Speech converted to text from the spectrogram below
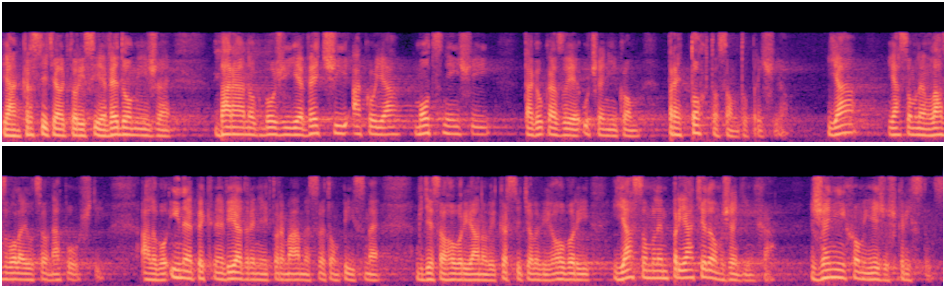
Ján Krstiteľ, ktorý si je vedomý, že baránok Boží je väčší ako ja, mocnejší, tak ukazuje učeníkom, pre tohto som tu prišiel. Ja ja som len las volajúceho na púšti. Alebo iné pekné vyjadrenie, ktoré máme v Svetom písme, kde sa hovorí Jánovi Krstiteľovi, hovorí, ja som len priateľom ženícha. Ženíchom Ježiš Kristus.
